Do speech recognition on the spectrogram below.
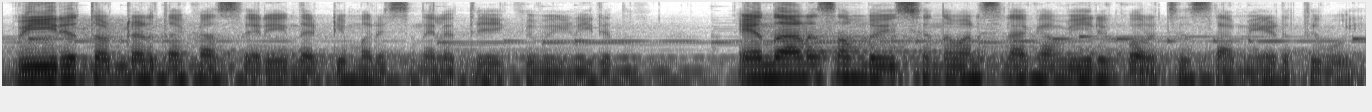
വീര് തൊട്ടടുത്ത കസേരയും തട്ടി മറിച്ച് നിലത്തേക്ക് വീണിരുന്നു. എന്താണ് സംഭവിച്ചതെന്ന് മനസ്സിലാക്കാൻ വീര് കുറച്ച് സമയമെടുത്തു പോയി.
